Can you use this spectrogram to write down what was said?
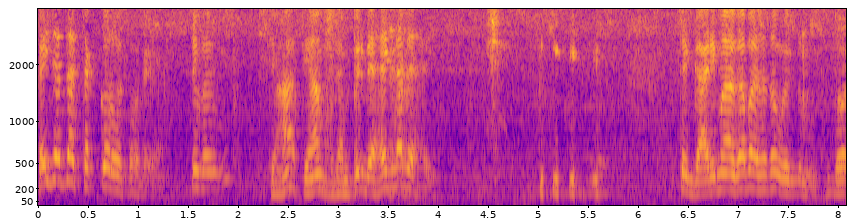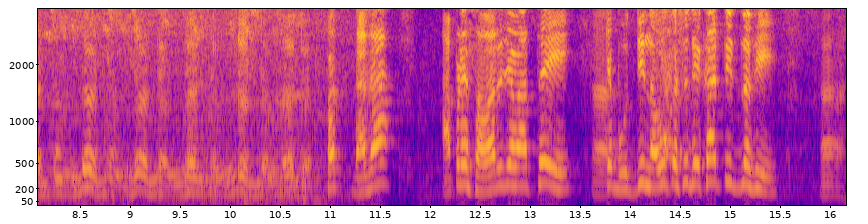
કઈ જતા ચક્કરો છો રે શું કહ્યું ત્યાં ત્યાં જમ્પીર બેહાય ના બેહાય? તે ગાડીમાં આગા પાછા થવું એકદમ દોડધમ દોડધમ દોડધમ દોડધમ દોડધમ દોડધમ. દોડ દાદા આપણે સવારે જે વાત થઈ કે બુદ્ધિ નવું કશું દેખાડતી જ નથી. હા.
